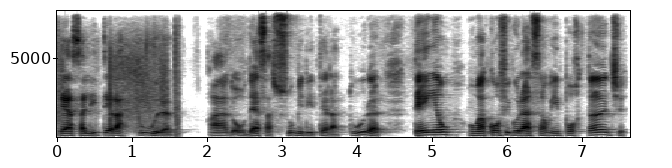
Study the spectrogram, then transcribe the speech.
dessa literatura ah, ou dessa subliteratura tenham uma configuração importante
